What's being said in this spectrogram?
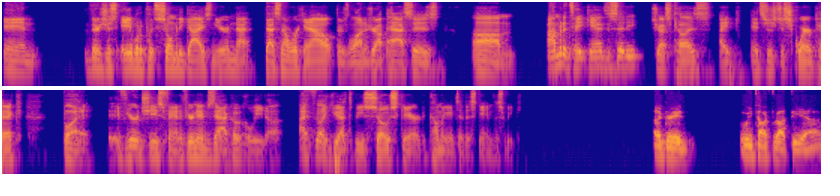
And they're just able to put so many guys near him that that's not working out. There's a lot of drop passes. Um, I'm gonna take Kansas City just cause I it's just a square pick. But if you're a Chiefs fan, if your name's Zach Ocalita, I feel like you have to be so scared coming into this game this week. Agreed. We talked about the uh,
